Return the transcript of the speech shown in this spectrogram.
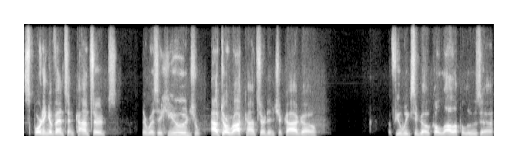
sporting events and concerts. There was a huge outdoor rock concert in Chicago a few weeks ago called Lollapalooza.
